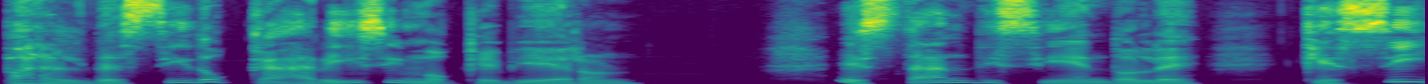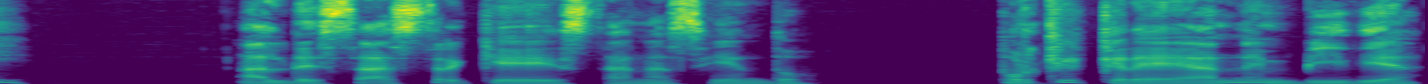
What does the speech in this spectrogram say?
para el vestido carísimo que vieron. Están diciéndole que sí al desastre que están haciendo, porque crean envidia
